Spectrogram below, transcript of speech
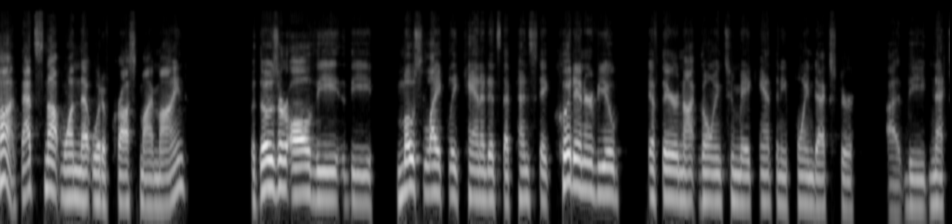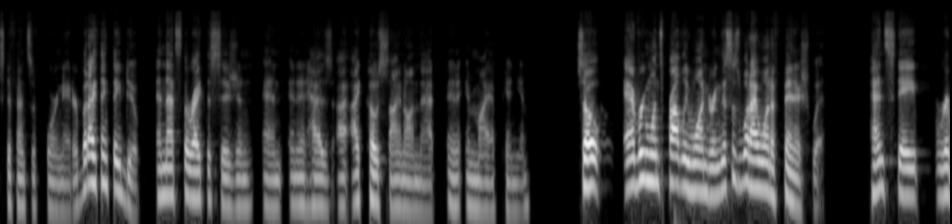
huh, that's not one that would have crossed my mind. But those are all the the most likely candidates that Penn State could interview if they're not going to make Anthony Poindexter uh, the next defensive coordinator. But I think they do, and that's the right decision. And and it has I, I co-sign on that in, in my opinion. So everyone's probably wondering this is what I want to finish with. Penn State re-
